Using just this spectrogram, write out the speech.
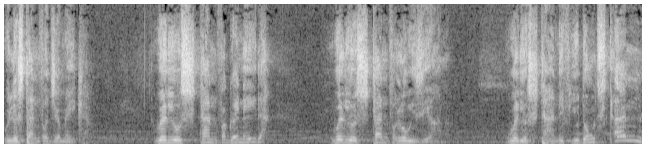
Will you stand for Jamaica? Will you stand for Grenada? Will you stand for Louisiana? Will you stand? If you don't stand,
